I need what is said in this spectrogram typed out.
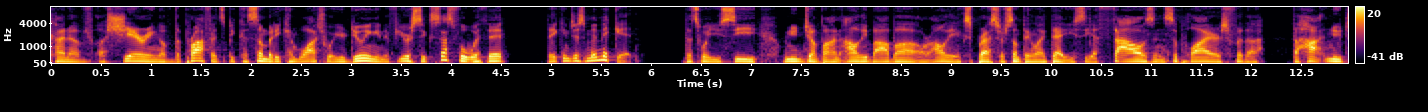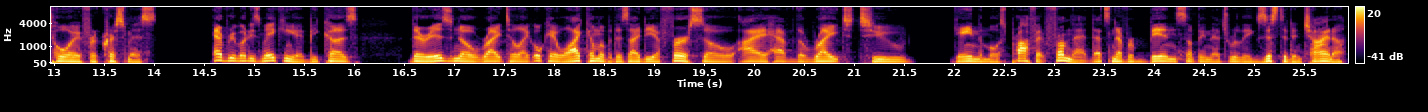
kind of a sharing of the profits because somebody can watch what you're doing. And if you're successful with it, they can just mimic it. That's what you see when you jump on Alibaba or AliExpress or something like that. You see a thousand suppliers for the, the hot new toy for Christmas. Everybody's making it because there is no right to like, okay, well, I come up with this idea first, so I have the right to gain the most profit from that. That's never been something that's really existed in China.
